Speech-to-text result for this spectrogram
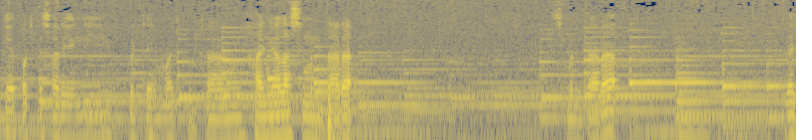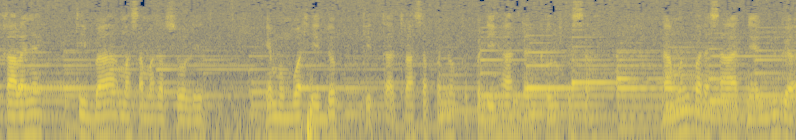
Oke, podcast hari ini bertema tentang hanyalah sementara. Sementara ada kalanya tiba masa-masa sulit yang membuat hidup kita terasa penuh kepedihan dan keluh kesah. Namun pada saatnya juga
